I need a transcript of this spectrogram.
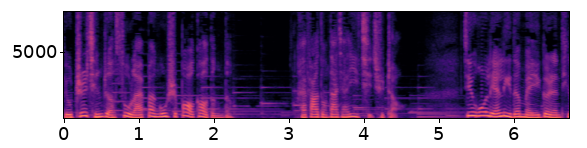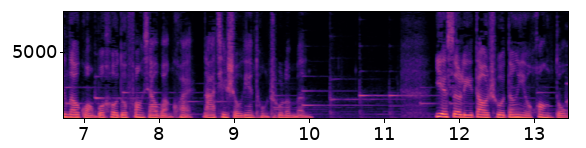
有知情者速来办公室报告等等，还发动大家一起去找。几乎连里的每一个人听到广播后，都放下碗筷，拿起手电筒出了门。夜色里到处灯影晃动，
